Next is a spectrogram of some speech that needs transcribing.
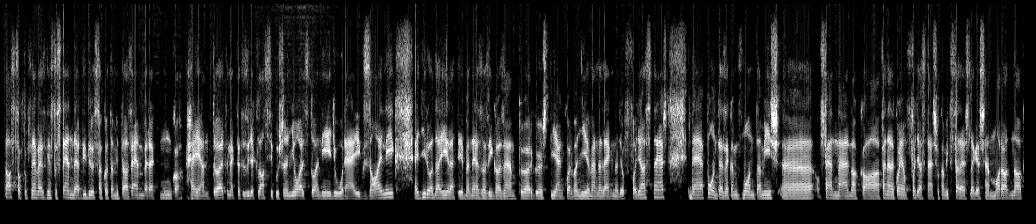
azt szoktuk nevezni, ezt a standard időszakot, amit az emberek munkahelyen töltenek, tehát ez ugye klasszikusan 8-tól 4 óráig zajlik. Egy iroda életében ez az igazán pörgős, ilyenkor van nyilván a legnagyobb fogyasztás, de pont ezek, amit mondtam is, fennállnak, a, fennállnak olyan fogyasztások, amik feleslegesen maradnak.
